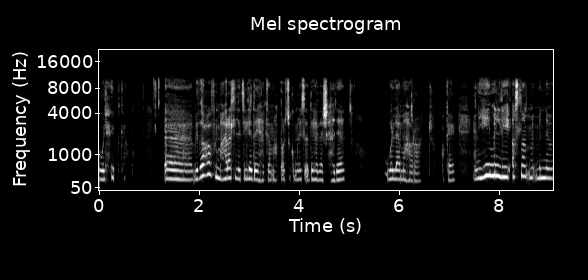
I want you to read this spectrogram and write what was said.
أو الحبكة آه، بضعف المهارات التي لديها كما أخبرتكم ليس لديها لا شهادات ولا مهارات okay؟ يعني هي من اللي أصلا من,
